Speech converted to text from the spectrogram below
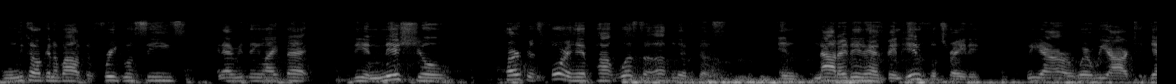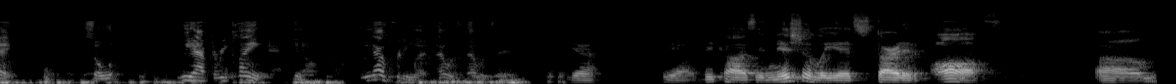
when we talking about the frequencies and everything like that, the initial purpose for hip hop was to uplift us and now that it has been infiltrated, we are where we are today. So we have to reclaim that, you know. And that was pretty much that was that was it. Yeah. Yeah, because initially it started off um,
